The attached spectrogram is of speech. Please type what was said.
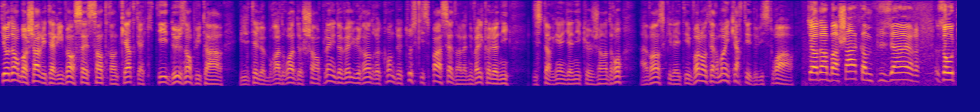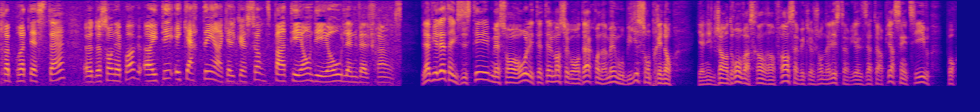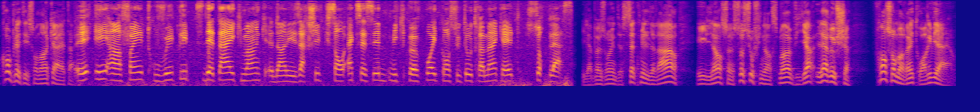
Théodore Bochard est arrivé en 1634 et a quitté deux ans plus tard. Il était le bras droit de Champlain et devait lui rendre compte de tout ce qui se passait dans la nouvelle colonie. L'historien Yannick Gendron avance qu'il a été volontairement écarté de l'histoire. Théodore Bochard, comme plusieurs autres protestants euh, de son époque, a été écarté en quelque sorte du panthéon des Hauts de la Nouvelle-France. La Violette a existé, mais son rôle était tellement secondaire qu'on a même oublié son prénom. Yannick Gendron va se rendre en France avec le journaliste réalisateur Pierre Saint-Yves pour compléter son enquête. Et, enfin, trouver tous les petits détails qui manquent dans les archives qui sont accessibles mais qui ne peuvent pas être consultés autrement qu'être sur place. Il a besoin de 7000 dollars et il lance un sociofinancement via La Ruche. François Morin, Trois-Rivières.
